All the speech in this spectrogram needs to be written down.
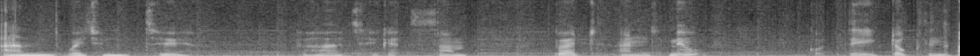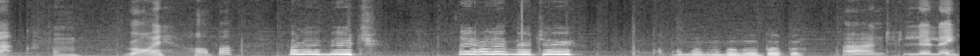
and waiting to for her to get some bread and milk. Got the dogs in the back from Rye Harbour. Hello Midge! Say hello Midgie! And Lily.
